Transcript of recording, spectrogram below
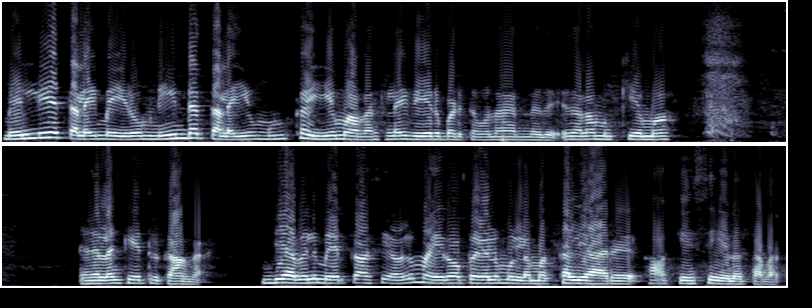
மெல்லிய தலைமையிலும் நீண்ட தலையும் முன்கையும் அவர்களை வேறுபடுத்தவனா இருந்தது. இதெல்லாம் முக்கியமா? இதெல்லாம் கேட்டிருக்காங்க. இந்தியாவிலும் மேற்காசியாவிலும் ஐரோப்பியாவிலும் உள்ள மக்கள் யாரு? காக்கேசி இனத்தவர்.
